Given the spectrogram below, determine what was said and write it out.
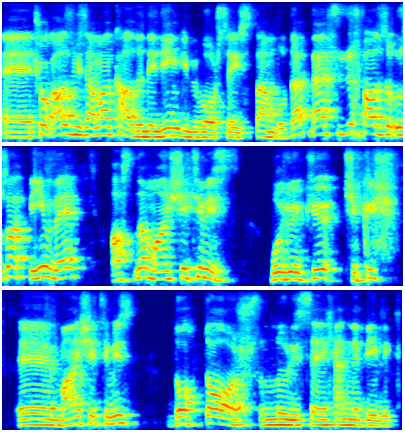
e, çok az bir zaman kaldı dediğim gibi Borsa İstanbul'da. Ben sözü fazla uzatmayayım ve aslında manşetimiz bugünkü çıkış e, manşetimiz Doktor Nuri Seyken'le birlik.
